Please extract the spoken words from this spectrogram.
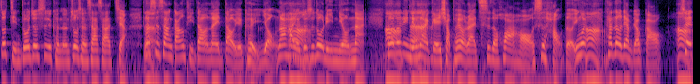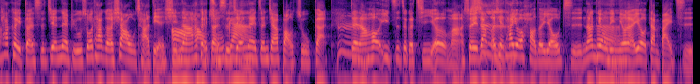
就顶多就是可能做成沙沙酱。那事实上刚刚提到的那一道也可以用。那还有就是洛梨牛奶，那洛梨牛奶给小朋友来吃的话，哈是好的，因为它热量比较高，所以它可以短时间内，比如说它的下午茶点心啊，它可以短时间内增加饱足感，对，然后抑制这个饥饿嘛。所以让而且它有好的油脂，那六零牛奶又有蛋白质，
